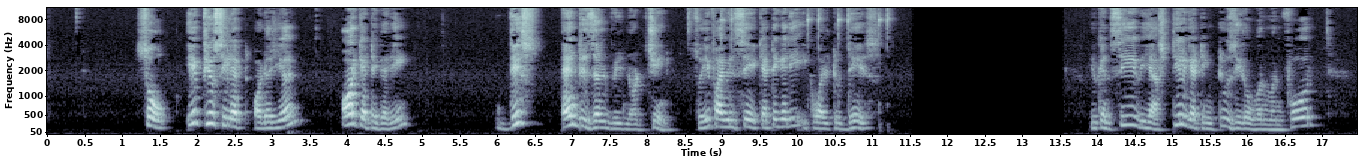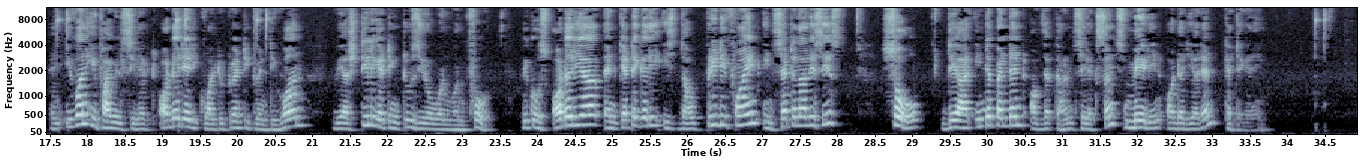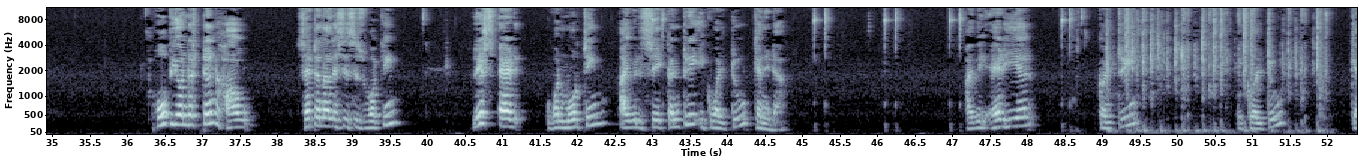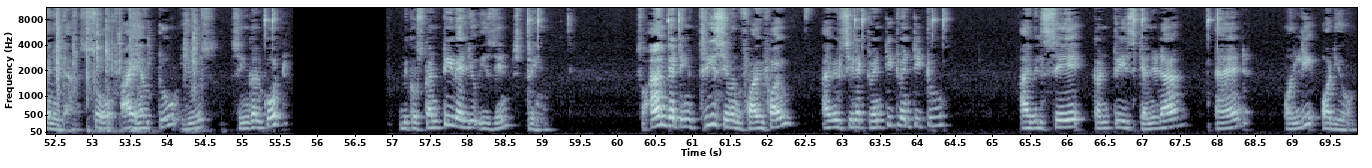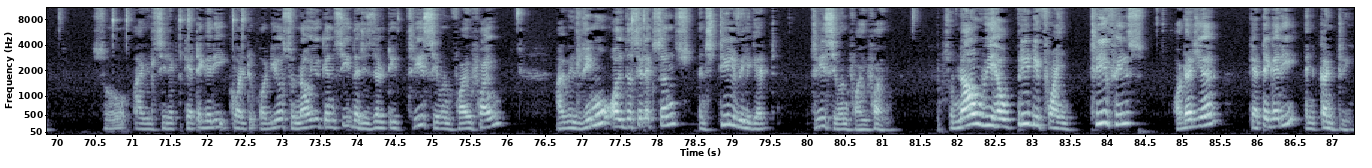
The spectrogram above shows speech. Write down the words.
So if you select order year or category, this end result will not change. So if I will say category equal to this, you can see we are still getting 20114 and even if I will select order year equal to 2021, we are still getting 20114 because order year and category is now predefined in set analysis so they are independent of the current selections made in order year and category. Hope you understand how set analysis is working. Let's add one more thing. I will say country equal to Canada. I will add here country equal to Canada. So I have to use single quote because country value is in string. So I am getting 3755. I will select 2022. I will say country is Canada and only audio. So I will select category equal to audio. So now you can see the result is 3755. I will remove all the selections and still will get 3755. So now we have predefined three fields, order year, category and country.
